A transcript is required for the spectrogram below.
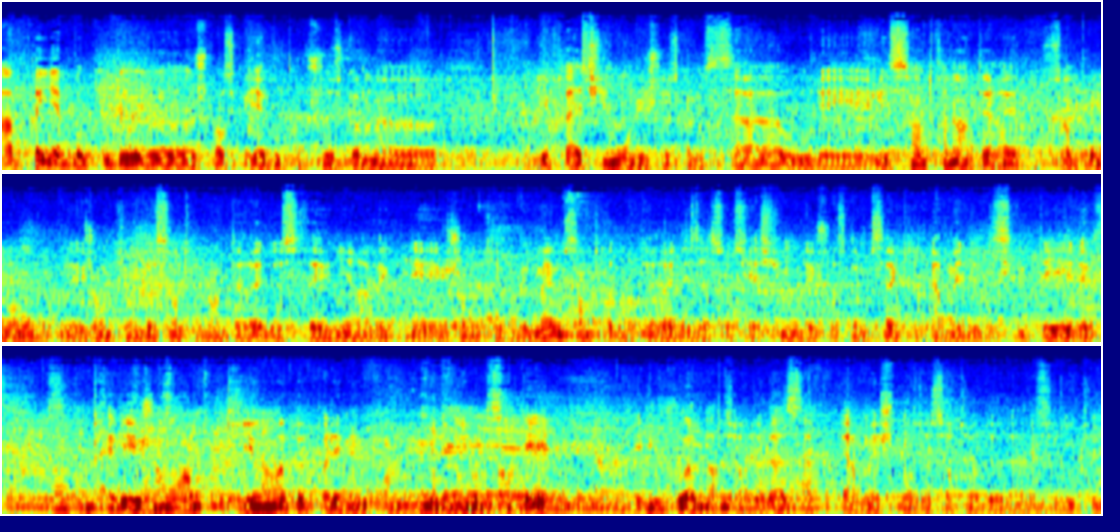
Après, il y a beaucoup de. Je pense qu'il y a beaucoup de choses comme euh, les passions, les choses comme ça, ou les, centres d'intérêt, tout simplement. Les gens qui ont des centres d'intérêt, de se réunir avec des gens qui ont le même centre d'intérêt, des associations, des choses comme ça, qui permettent de discuter et de rencontrer des gens qui ont à peu près les mêmes points de vue, les mêmes idées. Et du coup, à partir de là, ça permet, je pense, de sortir de la solitude.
